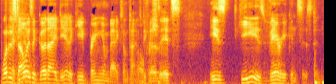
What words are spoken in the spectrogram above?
what is it's he always do? a good idea to keep bringing him back sometimes Oh, because sure. it's he's he is very consistent.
